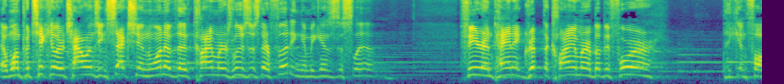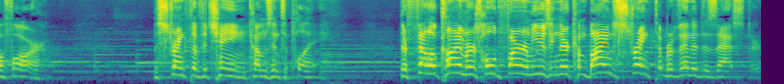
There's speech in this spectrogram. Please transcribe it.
At one particular challenging section, one of the climbers loses their footing and begins to slip. Fear and panic grip the climber, but before they can fall far, the strength of the chain comes into play. Their fellow climbers hold firm using their combined strength to prevent a disaster.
